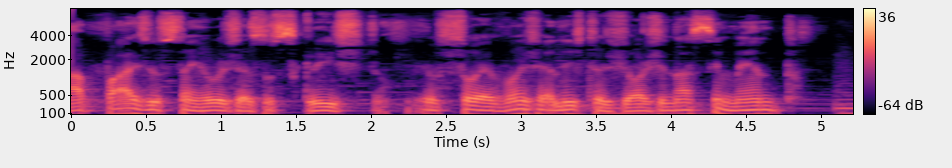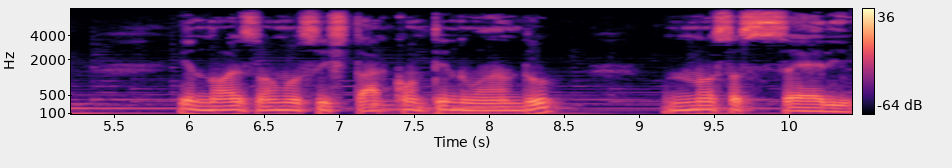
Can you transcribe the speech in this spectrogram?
A paz do Senhor Jesus Cristo. Eu sou evangelista Jorge Nascimento e nós vamos estar continuando nossa série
